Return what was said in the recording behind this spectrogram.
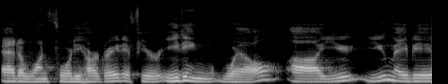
at a 140 heart rate, if you're eating well, uh, you you may be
